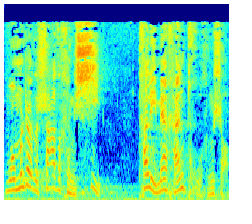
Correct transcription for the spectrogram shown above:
我们这儿的沙子很细，它里面含土很少，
